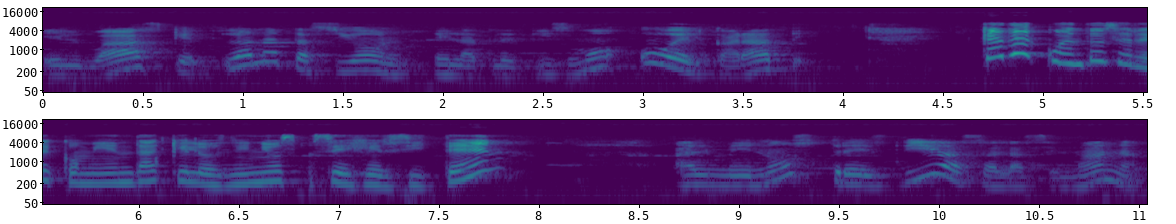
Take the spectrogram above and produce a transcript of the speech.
el básquet, la natación, el atletismo o el karate. ¿Cada cuánto se recomienda que los niños se ejerciten? Al menos tres días a la semana.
